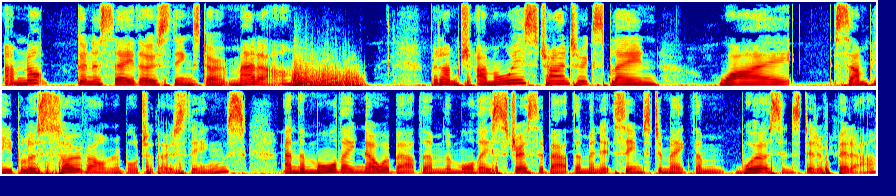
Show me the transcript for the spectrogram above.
I'm not going to say those things don't matter, but I'm, I'm always trying to explain why some people are so vulnerable to those things, and the more they know about them, the more they stress about them, and it seems to make them worse instead of better.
